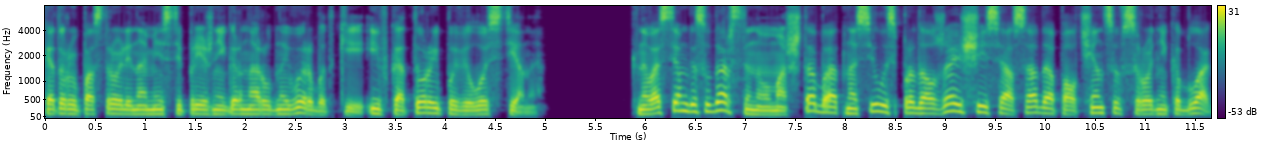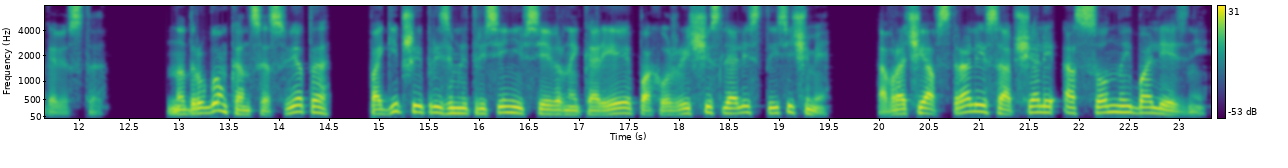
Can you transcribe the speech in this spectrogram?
которую построили на месте прежней горнорудной выработки и в которой повело стены. К новостям государственного масштаба относилась продолжающаяся осада ополченцев сродника Благовеста. На другом конце света погибшие при землетрясении в Северной Корее, похоже, исчислялись тысячами, а врачи Австралии сообщали о сонной болезни,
